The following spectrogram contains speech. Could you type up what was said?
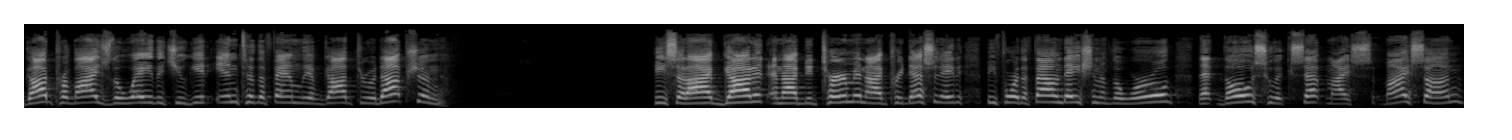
God provides the way that you get into the family of God through adoption. He said, I've got it and I've determined, I've predestinated before the foundation of the world that those who accept my, my son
